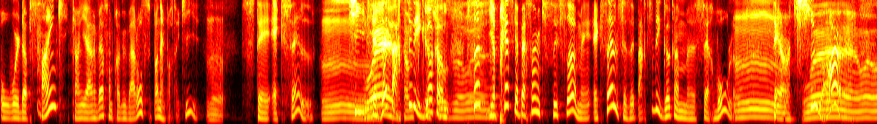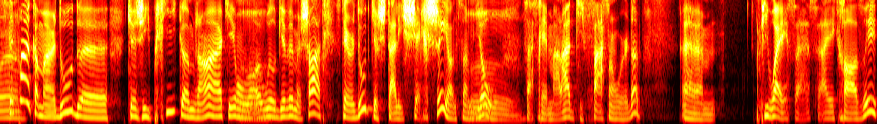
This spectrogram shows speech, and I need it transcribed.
au Word Up 5, quand il est arrivé à son premier battle, c'est pas n'importe qui. Non. C'était Excel. Mm. Qui Ouais, faisait partie des gars comme. chose, ouais. Ça, il y a presque personne qui sait ça, mais Excel faisait partie des gars comme euh, Cerveau. là. Mm. C'était un tueur. ouais, ouais. C'était pas comme un dude euh, que j'ai pris comme genre, ah, OK, on va- we'll give him a shot. C'était un dude que je suis allé chercher en somme. Yo, ça serait malade qu'il fasse un word up. Euh, puis ouais, ça, ça a écrasé.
